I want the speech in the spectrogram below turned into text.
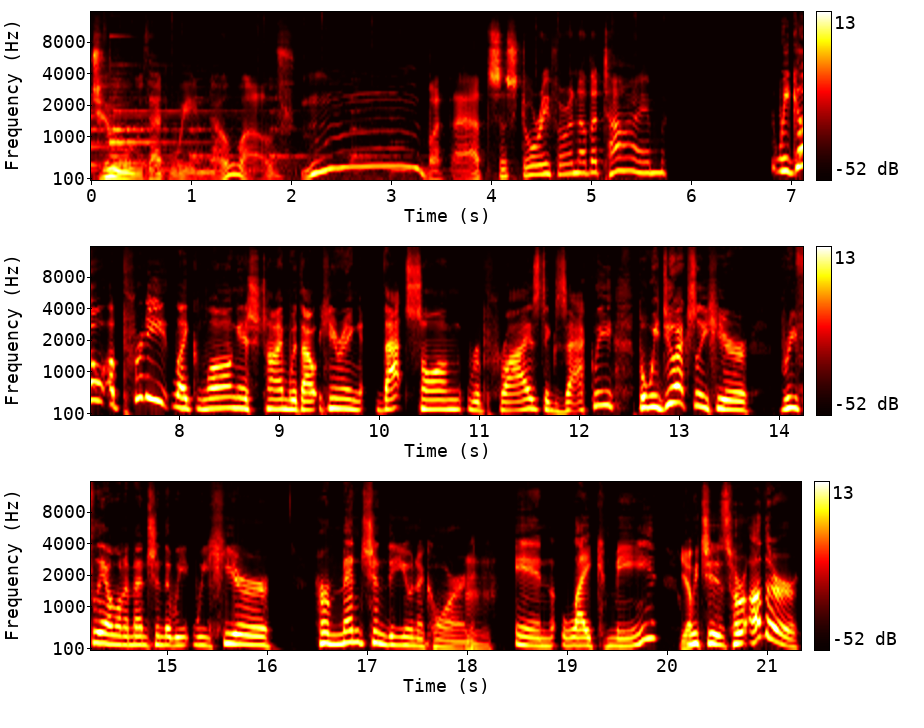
two that we know of. Mm, but that's a story for another time. we go a pretty like longish time without hearing that song reprised exactly but we do actually hear briefly i want to mention that we we hear her mention the unicorn Mm. in like me Yep. which is her other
